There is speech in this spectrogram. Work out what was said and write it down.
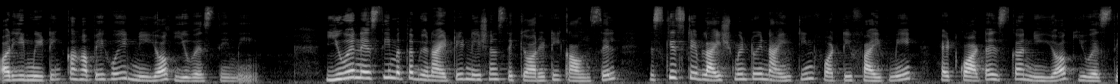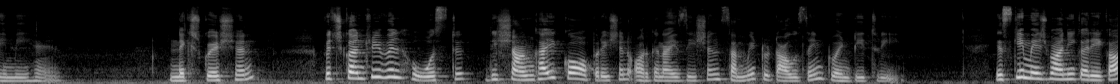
और ये मीटिंग कहाँ पे हुई? न्यूयॉर्क यूएसए में। यूएनएससी मतलब यूनाइटेड नेशन सिक्योरिटी काउंसिल इसकी स्टेबलाइशमेंट हुई 1945 में। हेडक्वार्टर इसका न्यूयॉर्क यूएसए में है। Next question. Which country will host the Shanghai Cooperation Organization Summit 2023? इसकी मेज़बानी करेगा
